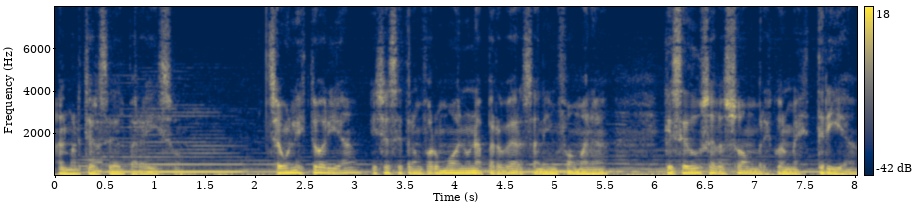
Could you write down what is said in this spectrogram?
al marcharse del paraíso. Según la historia, ella se transformó en una perversa ninfómana que seduce a los hombres con maestría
